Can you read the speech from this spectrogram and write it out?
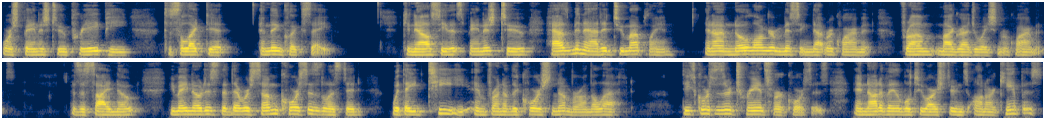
or Spanish 2 Pre-AP to select it and then click Save. You can now see that Spanish 2 has been added to my plan and I'm no longer missing that requirement from my graduation requirements. As a side note, you may notice that there were some courses listed with a T in front of the course number on the left. These courses are transfer courses and not available to our students on our campus,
